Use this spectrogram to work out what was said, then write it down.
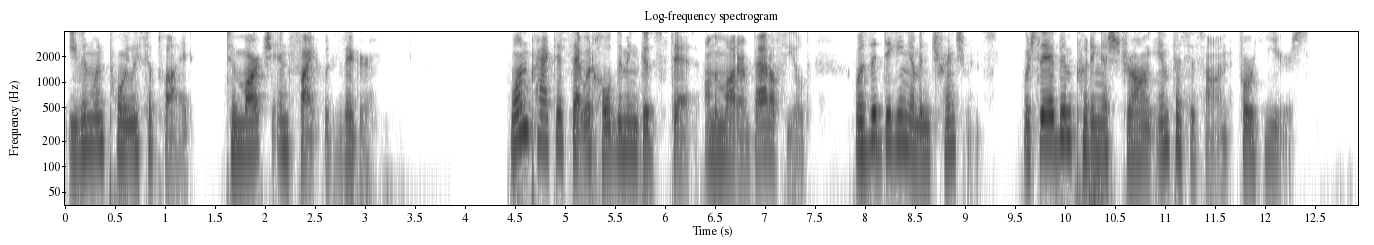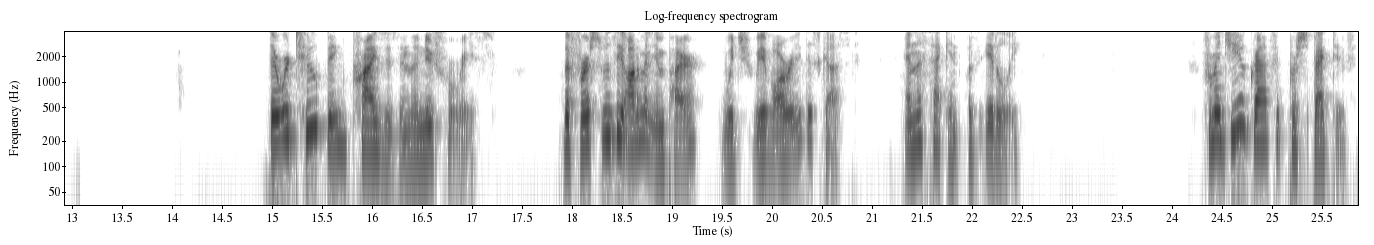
even when poorly supplied, to march and fight with vigor. One practice that would hold them in good stead on the modern battlefield was the digging of entrenchments, which they had been putting a strong emphasis on for years. There were two big prizes in the neutral race. The first was the Ottoman Empire, which we have already discussed, and the second was Italy. From a geographic perspective,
